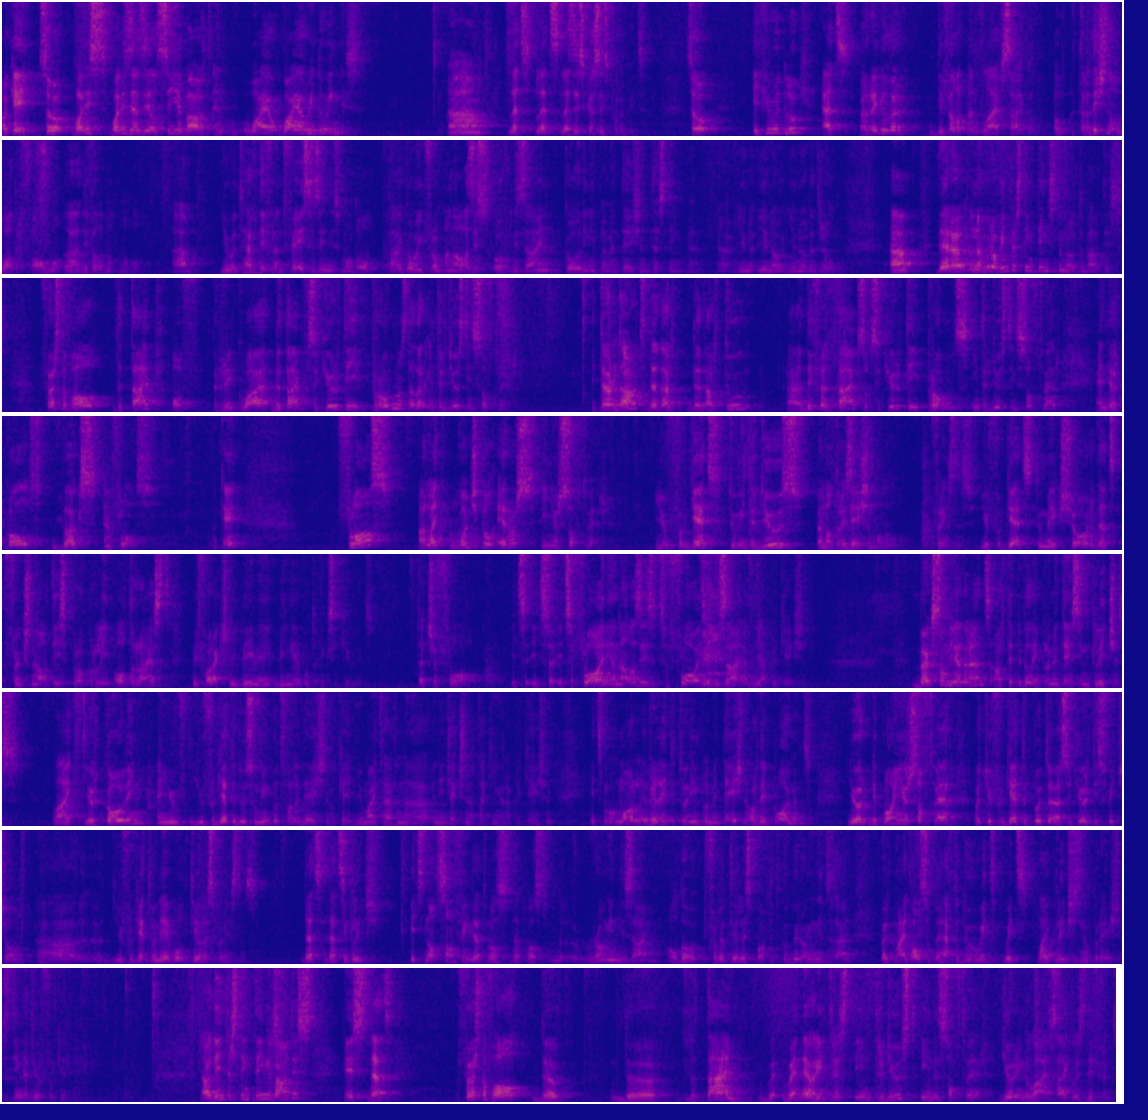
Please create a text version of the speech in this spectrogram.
Okay, so what is, what is SDLC about and why, why are we doing this? Um, let's, let's, let's discuss this for a bit. So if you would look at a regular development life cycle, a traditional waterfall mo- uh, development model, um, you would have different phases in this model, uh, going from analysis over design, coding, implementation, testing. Uh, uh, you, know, you, know, you know the drill. Um, there are a number of interesting things to note about this. First of all, the type of require the type of security problems that are introduced in software. It turns out that there, there are two uh, different types of security problems introduced in software, and they're called bugs and flaws. Okay? Flaws are like logical errors in your software. You forget to introduce an authorization model, for instance. You forget to make sure that functionality is properly authorized before actually being, able to execute it. That's a flaw. It's, it's, a, it's a flaw in the analysis, it's a flaw in the design of the application. Bugs, on the other hand, are typical implementation glitches. Like you're coding and you, you forget to do some input validation. Okay, you might have an, uh, an injection attacking your application. It's more related to the implementation or the deployment. You're deploying your software, but you forget to put a security switch on. Uh, you forget to enable TLS, for instance. That's, that's a glitch. It's not something that was, that was uh, wrong in design, although for the TLS part it could be wrong in design, but it might also have to do with, with like glitches in operations, things that you're forgetting. Now, the interesting thing about this is that, first of all, the, the, the time wh- when they are interest, introduced in the software during the life cycle is different.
